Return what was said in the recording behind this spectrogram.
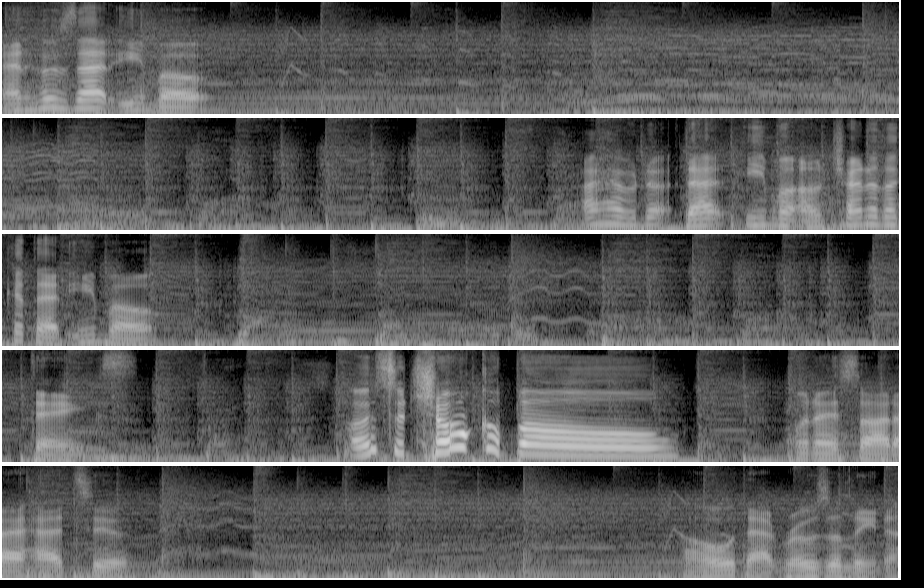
And who's that emote? I have no that emote. I'm trying to look at that emote. Thanks. Oh, it's a chocobo! When I saw it, I had to. Oh, that Rosalina.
